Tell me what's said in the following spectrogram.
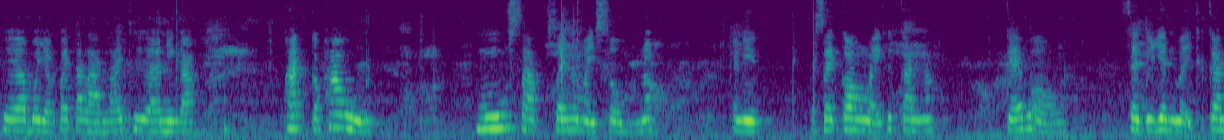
เทือบ่อยากไปตลาดหลายเทืออันนี้ก็พัดกะเพราหมูสับใส่หน่อไม้สมเนาะอันนี้ก็ใส่กล่องไว้คือกันเนาะแก้บออกใส่ตู้เย็นไว้คือกัน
